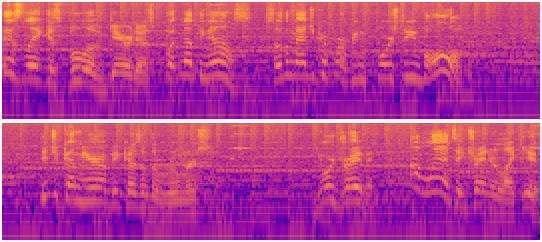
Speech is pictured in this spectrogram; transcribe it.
This lake is full of Gyarados, but nothing else. So the Magikarp are being forced to evolve. Did you come here because of the rumors? You're Draven. I'm Lance, a trainer like you.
